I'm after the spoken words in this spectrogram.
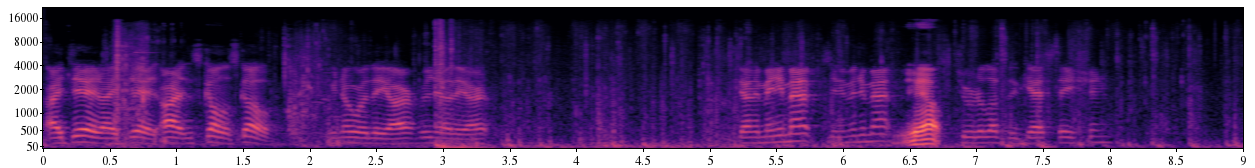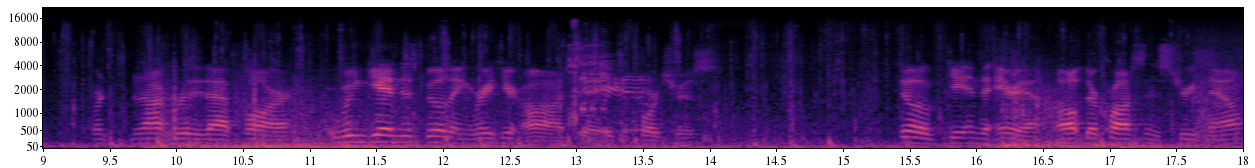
I did, I did. Alright, let's go, let's go. We know where they are. We know where they are. See on the mini map? See the mini map? Yep. Two to the left of the gas station. We're not really that far. We can get in this building right here. Oh shit, it's a fortress. Still, get in the area. Oh, they're crossing the street now.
